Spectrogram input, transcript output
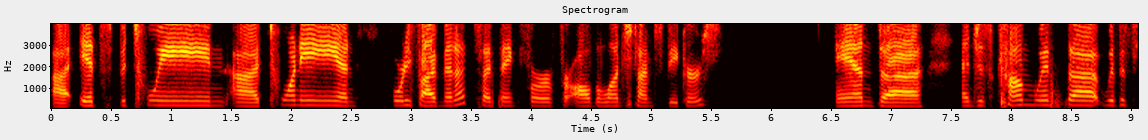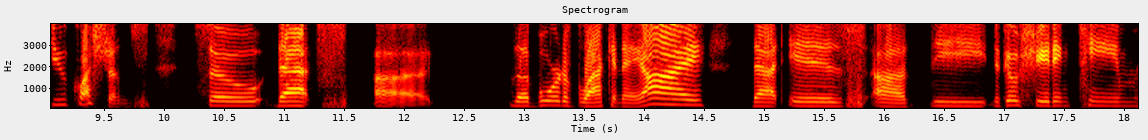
Uh, it's between uh, 20 and 45 minutes, I think, for, for all the lunchtime speakers. And, uh, and just come with, uh, with a few questions. So that's the board of Black in AI, that is uh, the negotiating team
